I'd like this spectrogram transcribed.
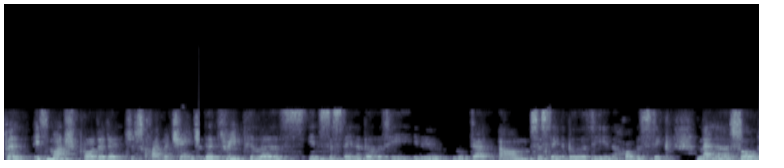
but it's much broader than just climate change. There are three pillars in sustainability. If you looked at um, sustainability in a holistic manner, so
